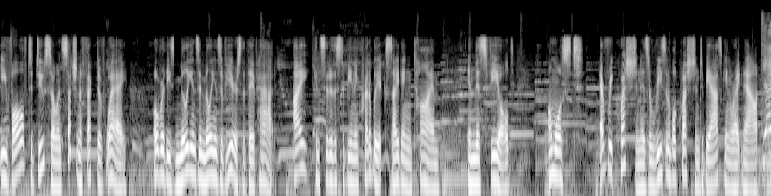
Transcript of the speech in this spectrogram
evolved to do so in such an effective way over these millions and millions of years that they've had. I consider this to be an incredibly exciting time in this field. Almost every question is a reasonable question to be asking right now. Yeah,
